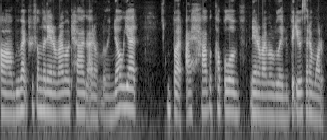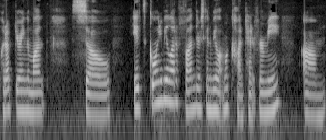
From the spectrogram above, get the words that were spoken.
Um, we might pre film the NaNoWriMo tag, I don't really know yet. But I have a couple of NaNoWriMo related videos that I want to put up during the month. So it's going to be a lot of fun. There's going to be a lot more content for me. Um,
